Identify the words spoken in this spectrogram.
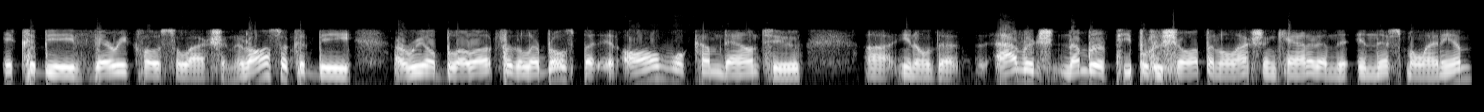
it could be a very close election. It also could be a real blowout for the Liberals, but it all will come down to, uh, you know, the average number of people who show up in election Canada in, the, in this millennium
